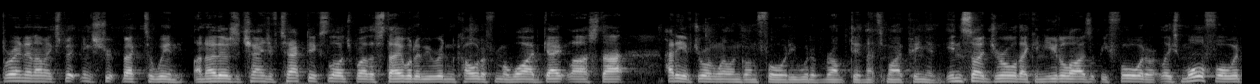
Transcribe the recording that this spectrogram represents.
Brendan, I'm expecting Strip back to win. I know there was a change of tactics lodged by the stable to be ridden colder from a wide gate last start. Had he have drawn well and gone forward, he would have romped in. That's my opinion. Inside draw, they can utilise it be forward or at least more forward.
